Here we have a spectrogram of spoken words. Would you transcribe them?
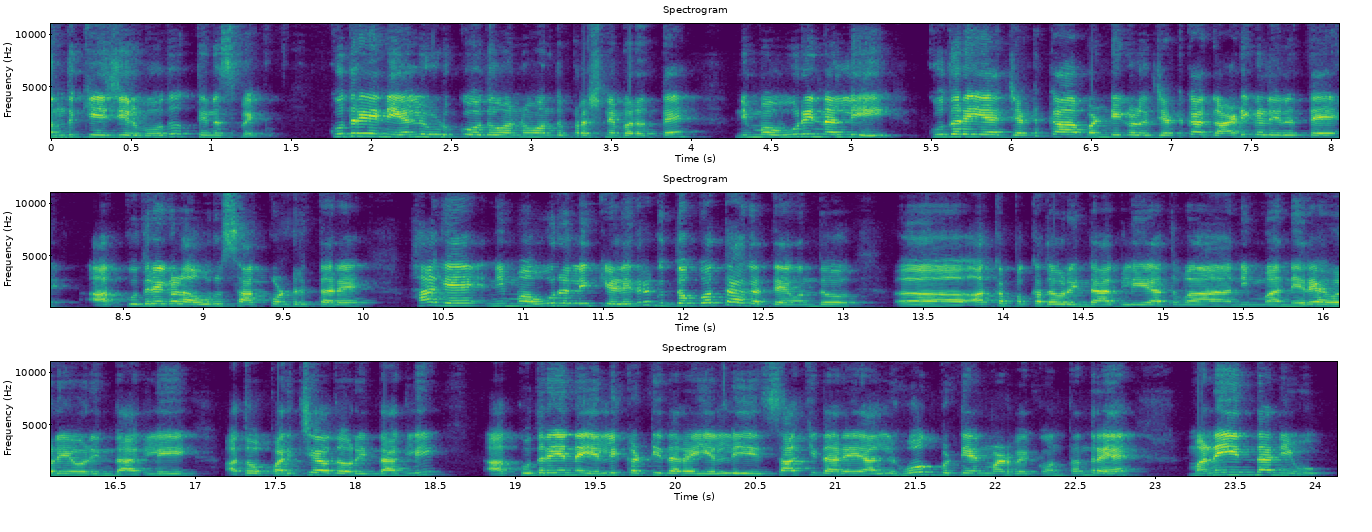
ಒಂದು ಕೆ ಜಿ ಇರ್ಬೋದು ತಿನ್ನಿಸ್ಬೇಕು ಕುದುರೆಯನ್ನು ಎಲ್ಲಿ ಹುಡುಕೋದು ಅನ್ನೋ ಒಂದು ಪ್ರಶ್ನೆ ಬರುತ್ತೆ. ನಿಮ್ಮ ಊರಿನಲ್ಲಿ ಕುದುರೆಯ ಜಟಕಾ ಬಂಡಿಗಳು, ಜಟ್ಕ ಗಾಡಿಗಳಿರುತ್ತೆ. ಆ ಕುದುರೆಗಳು ಅವರು ಸಾಕೊಂಡಿರ್ತಾರೆ ಹಾಗೆ ನಿಮ್ಮ ಊರಲ್ಲಿ ಕೇಳಿದ್ರೆ ಗೊತ್ತ- ಗೊತ್ತಾಗತ್ತೆ. ಒಂದು ಅಕ್ಕಪಕ್ಕದವರಿಂದ ಆಗ್ಲಿ ಅಥವಾ ನಿಮ್ಮ ನೆರೆಹೊರೆಯವರಿಂದ ಆಗ್ಲಿ ಅಥವಾ ಪರಿಚಯದವರಿಂದಾಗ್ಲಿ ಆ ಕುದುರೆಯನ್ನ ಎಲ್ಲಿ ಕಟ್ಟಿದ್ದಾರೆ, ಎಲ್ಲಿ ಸಾಕಿದ್ದಾರೆ, ಅಲ್ಲಿ ಹೋಗ್ಬಿಟ್ಟು ಏನ್ ಮಾಡ್ಬೇಕು ಅಂತಂದ್ರೆ ಮನೆಯಿಂದ ನೀವು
